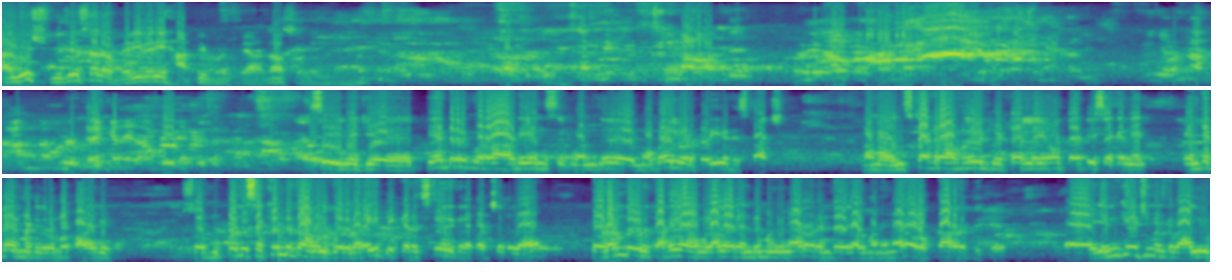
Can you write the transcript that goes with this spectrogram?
I wish Vijay sir very very happy birthday அதான் சொல்லுங்க இன்னைக்கு தியேட்டருக்கு வர ஆடியன்ஸுக்கு வந்து மொபைல் ஒரு பெரிய டிஸ்ட்ராக்ஷன் நம்ம இன்ஸ்டாகிராம்லயும் ட்விட்டர்லயும் தேர்ட்டி செகண்ட் என்டர்டைன்மெண்ட்டுக்கு ரொம்ப பழகிட்டோம். ஸோ முப்பது செகண்டுக்கு அவங்களுக்கு ஒரு வெரைட்டி கிடைச்சிட்டே இருக்கிற பட்சத்துல தொடர்ந்து ஒரு கதையை அவங்களால ரெண்டு மணி நேரம் ரெண்டு கால் மணி நேரம் உட்காரத்துக்கு என்கேஜ்மெண்ட் வேல்யூ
